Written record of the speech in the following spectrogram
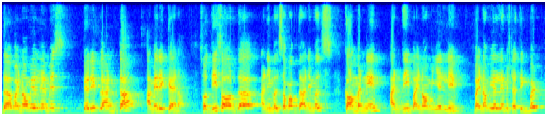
The binomial name is Periplaneta americana. So these are the animals, some of the animals common name and the binomial name. Binomial name is nothing but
